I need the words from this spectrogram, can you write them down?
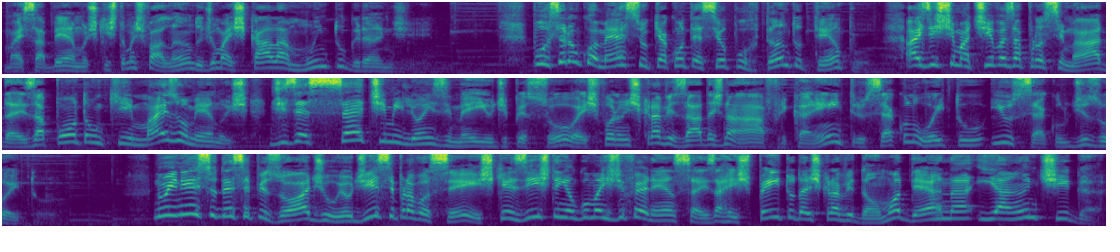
mas sabemos que estamos falando de uma escala muito grande. Por ser um comércio que aconteceu por tanto tempo, as estimativas aproximadas apontam que mais ou menos 17 milhões e meio de pessoas foram escravizadas na África entre o século 8 e o século 18. No início desse episódio, eu disse para vocês que existem algumas diferenças a respeito da escravidão moderna e a antiga,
